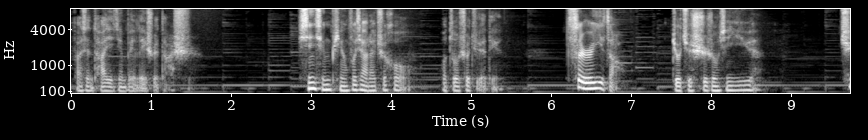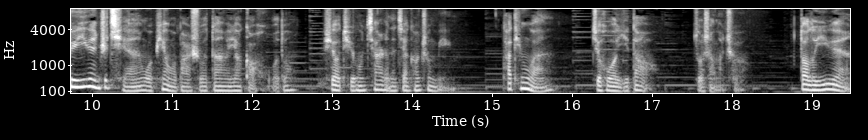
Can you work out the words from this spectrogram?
发现他已经被泪水打湿。心情平复下来之后，我做出决定，次日一早就去市中心医院。去医院之前，我骗我爸说单位要搞活动，需要提供家人的健康证明。他听完，就和我一道坐上了车。到了医院，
